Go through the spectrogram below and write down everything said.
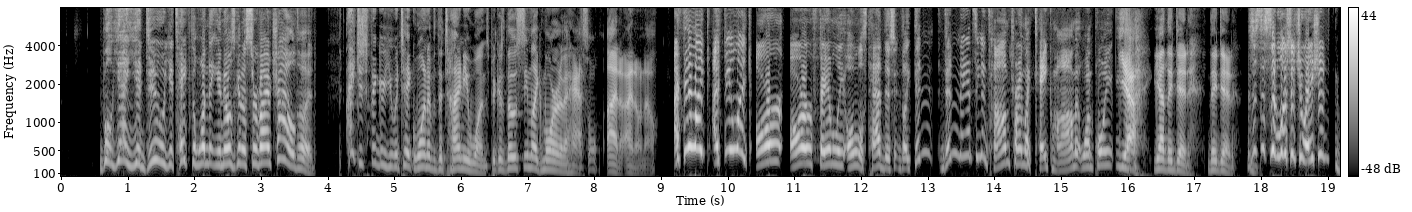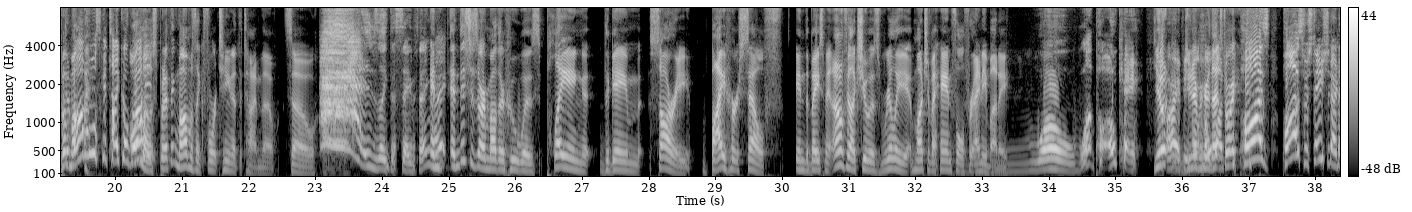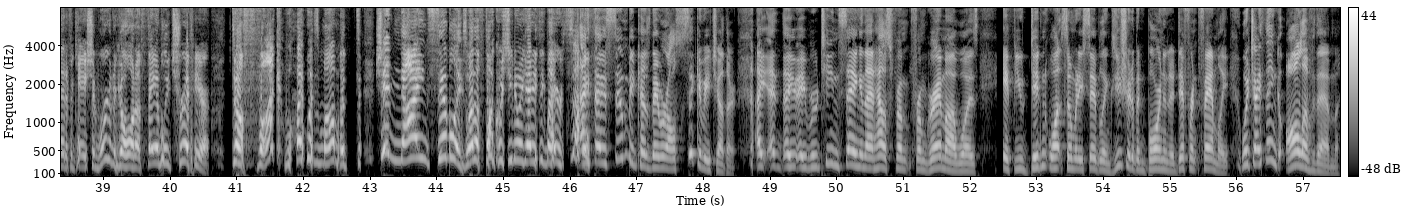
Well, yeah, you do. You take the one that you know is gonna survive childhood. I just figure you would take one of the tiny ones because those seem like more of a hassle. I don't, I don't know. I feel like I feel like our our family almost had this. Like, didn't didn't Nancy and Tom try and like take mom at one point? Yeah, yeah, they did. They did. Is this a similar situation? But Did mo- mom almost get Tycho Brahe? Almost, but I think mom was like 14 at the time though. So, Ah, it's like the same thing, and right? and this is our mother who was playing the game Sorry by herself in the basement. I don't feel like she was really much of a handful for anybody. Whoa, what? Pa- okay. You don't- All right, did you never hear that on. story? Pause. Pause for station identification. We're gonna go on a family trip here. The fuck? Why was Mama? T- she had nine siblings. Why the fuck was she doing anything by herself? I, I assume because they were all sick of each other. I, a, a routine saying in that house from from grandma was, "If you didn't want so many siblings, you should have been born in a different family." Which I think all of them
